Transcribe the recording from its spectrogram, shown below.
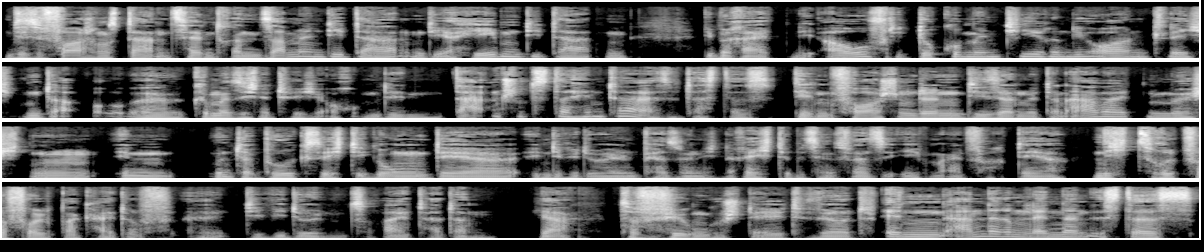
Diese Forschungsdatenzentren sammeln die Daten, die erheben die Daten, die bereiten die auf, die dokumentieren die ordentlich und da, äh, kümmern sich natürlich auch um den Datenschutz dahinter, also dass das den Forschenden, die damit dann arbeiten möchten, in unter Berücksichtigung der individuellen persönlichen Rechte beziehungsweise eben einfach der Nicht-Zurückverfolgbarkeit auf äh, Individuen und so weiter dann ja, zur Verfügung gestellt wird. In anderen Ländern ist das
